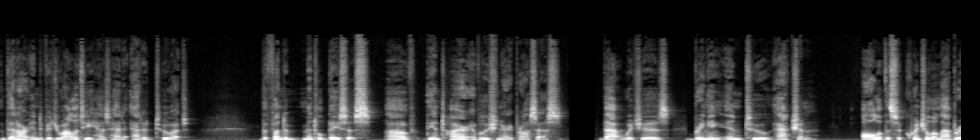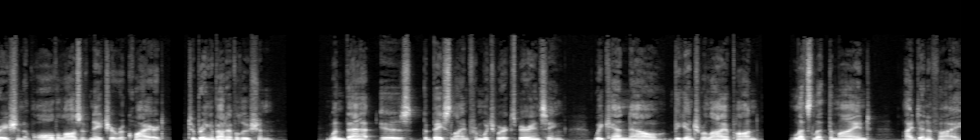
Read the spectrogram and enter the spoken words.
then our individuality has had added to it the fundamental basis of the entire evolutionary process. That which is bringing into action all of the sequential elaboration of all the laws of nature required to bring about evolution. When that is the baseline from which we're experiencing, we can now begin to rely upon let's let the mind identify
